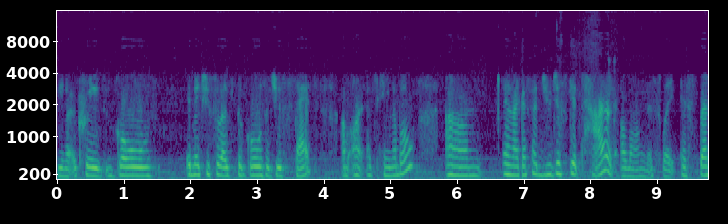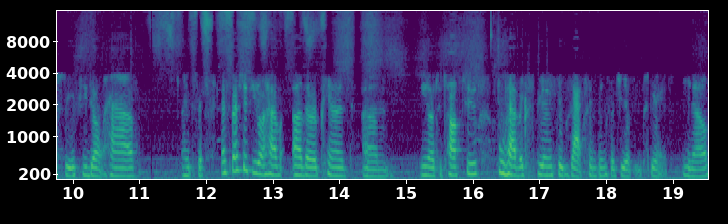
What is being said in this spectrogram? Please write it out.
you know, it creates goals. It makes you feel like the goals that you set um, aren't attainable. Um, and like I said, you just get tired along this way, especially if you don't have, especially if you don't have other parents, um, you know, to talk to who have experienced the exact same things that you have experienced, you know,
